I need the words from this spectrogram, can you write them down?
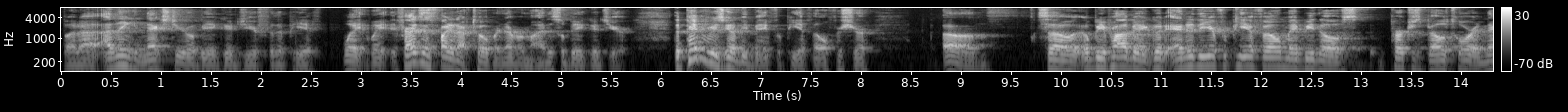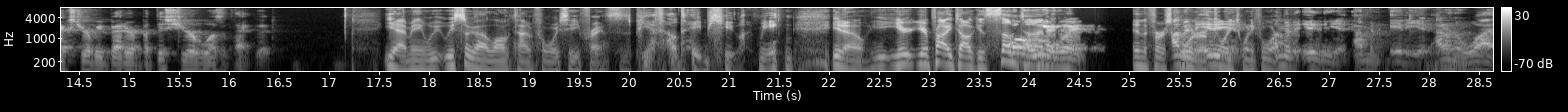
but uh, I think next year will be a good year for the PF. Wait, wait. If Francis fight in October, never mind. This will be a good year. The pay per view is going to be big for PFL for sure. Um, so it'll be probably a good end of the year for PFL. Maybe they'll purchase Bellator, and next year will be better. But this year wasn't that good. Yeah, I mean, we, we still got a long time before we see Francis' PFL debut. I mean, you know, you're you're probably talking sometime Oh, wait, wait. in the first quarter of 2024. I'm an idiot. I'm an idiot. I don't know why.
